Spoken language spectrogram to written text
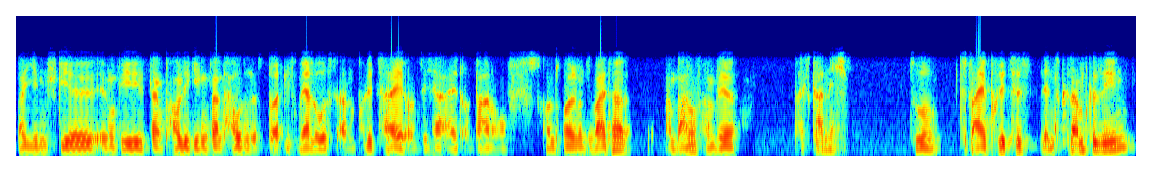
bei jedem Spiel irgendwie St. Pauli gegen Sandhausen ist deutlich mehr los an Polizei und Sicherheit und Bahnhofskontrollen und so weiter. Am Bahnhof haben wir, weiß gar nicht, so zwei Polizisten insgesamt gesehen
